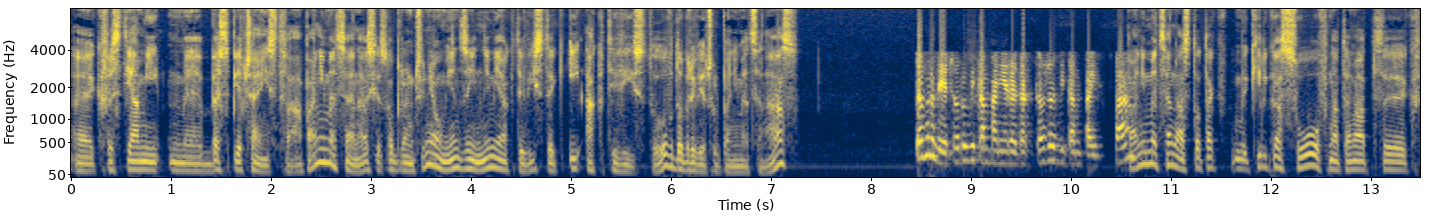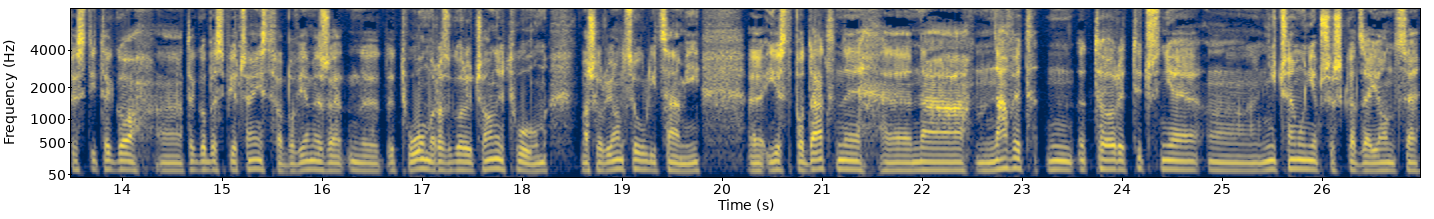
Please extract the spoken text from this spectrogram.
e, kwestiami bezpieczeństwa. A pani mecenas jest obrończynią między innymi aktywistek i aktywistów. Dobry wieczór, pani mecenas. Dobry wieczór, witam panie redaktorze, witam państwa. Pani mecenas, to tak kilka słów na temat y, kwestii tego, tego bezpieczeństwa, bo wiemy, że y, tłum, rozgoryczony tłum maszerujący ulicami e, jest podatny na nawet teoretycznie niczemu nie przeszkadzające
